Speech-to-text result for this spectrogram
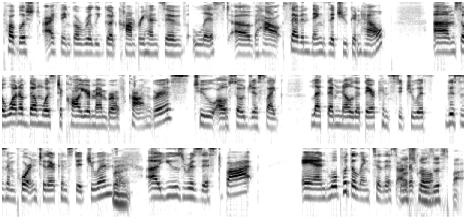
published I think a really good comprehensive list of how seven things that you can help. Um so one of them was to call your member of Congress to also just like let them know that their constituents this is important to their constituents. Right. Uh use ResistBot and we'll put the link to this What's article. ResistBot?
